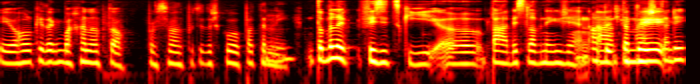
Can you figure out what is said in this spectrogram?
Jo, holky, tak bacha na to. Prosím vás, buďte trošku opatrný. To byly fyzický uh, pády slavných žen. A teďka ty máš tady...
